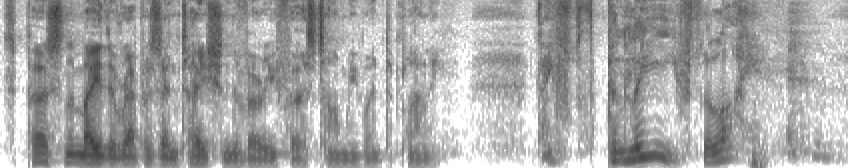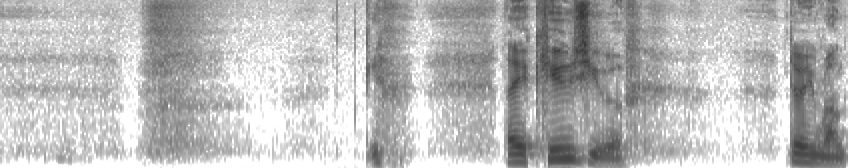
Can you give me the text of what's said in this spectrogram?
it's a person that made the representation the very first time we went to planning. They believed the lie. They accuse you of doing wrong.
